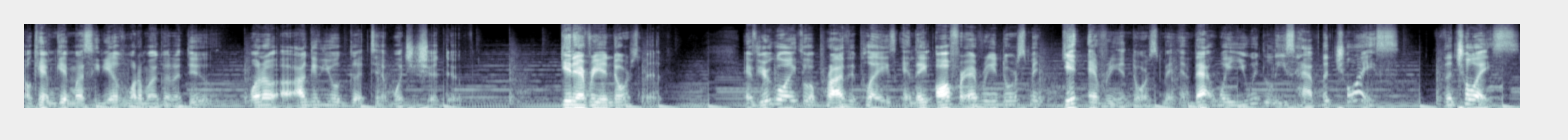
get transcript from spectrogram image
okay, I'm getting my CDLs, what am I gonna do? One I'll give you a good tip what you should do. Get every endorsement. If you're going through a private place and they offer every endorsement, get every endorsement. And that way you at least have the choice. The choice.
